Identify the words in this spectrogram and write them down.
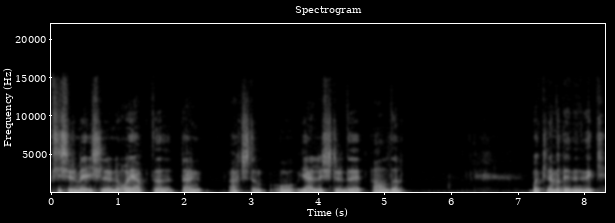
pişirme işlerini o yaptı. Ben açtım. O yerleştirdi, aldı. Makinemi denedik.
